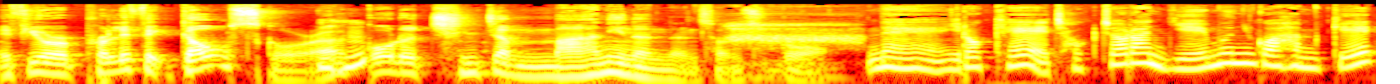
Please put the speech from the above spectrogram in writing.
if you're a prolific goal scorer, 골을 진짜 많이 넣는 선수고. 네, 이렇게 적절한 예문과 함께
